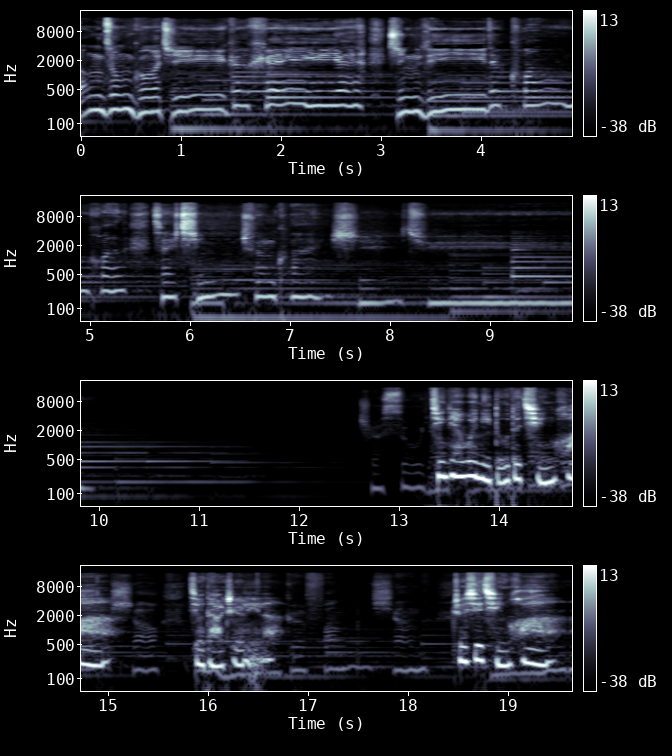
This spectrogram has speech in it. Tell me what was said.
放纵过几个黑夜，经历的狂欢，在青春快逝去。今天为你读的情话就到这里了。这些情话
